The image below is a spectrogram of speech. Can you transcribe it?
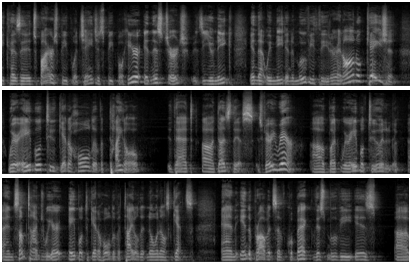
because it inspires people, it changes people. Here in this church, it's unique in that we meet in a movie theater, and on occasion, we're able to get a hold of a title that uh, does this. It's very rare, uh, but we're able to, and, and sometimes we are able to get a hold of a title that no one else gets. And in the province of Quebec, this movie is uh,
